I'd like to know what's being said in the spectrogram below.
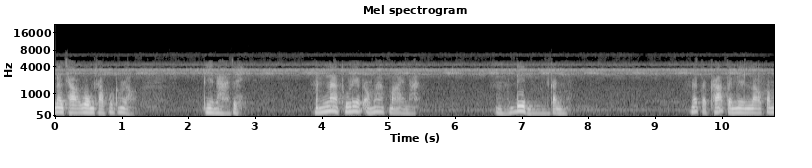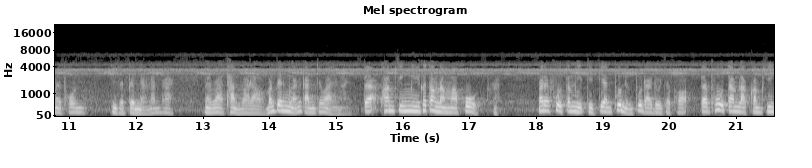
ในชาววงชาวพุทธของเราพีนาสิ มันน่าทุเรศเอามากมายนะดิ้นกันแม้แต่พระแต่เนนเราก็ไม่พ้นที่จะเป็นอย่างนั้นได้ ไม่ว่าท่านว่าเรา มันเป็นเหมือนกันจะว่ายังไง แต่ความจริงมีก็ต้องนำมาพูดไม่ได้พูดตำหนิติเตียนผู้หนึ่งผู้ใดโดยเฉพาะ แต่พูดตามหลักความจริง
